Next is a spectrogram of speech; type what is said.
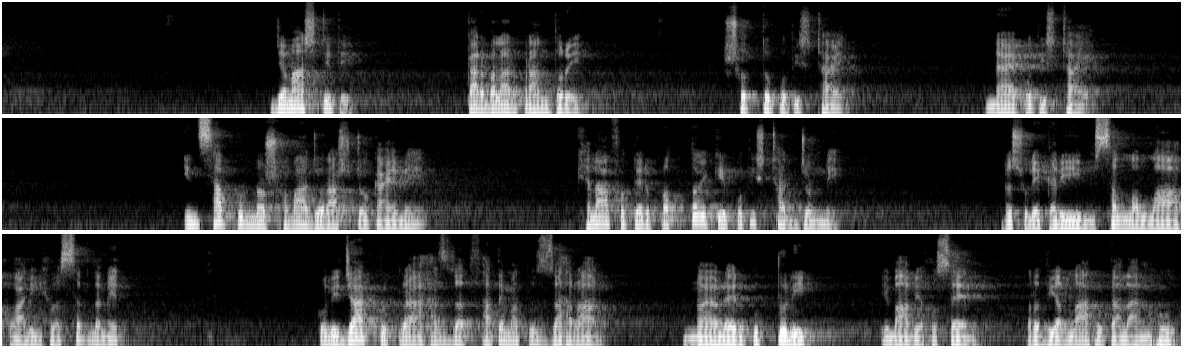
যে মাসটিতে কারবালার প্রান্তরে সত্য প্রতিষ্ঠায়, ন্যায় প্রতিষ্ঠায় ইনসাফপূর্ণ সমাজ ও রাষ্ট্র কায়েমে খেলাফতের প্রত্যয়কে প্রতিষ্ঠার জন্যে রসুলে করিম সাল্লাহ আলী ওয়াসাল্লামের কলিজার টুকরা হজরত ফাতেমাতুজাহরার নয়নের পুত্তলি ইমামে হোসেন রদিয়াল্লাহ তালানহু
